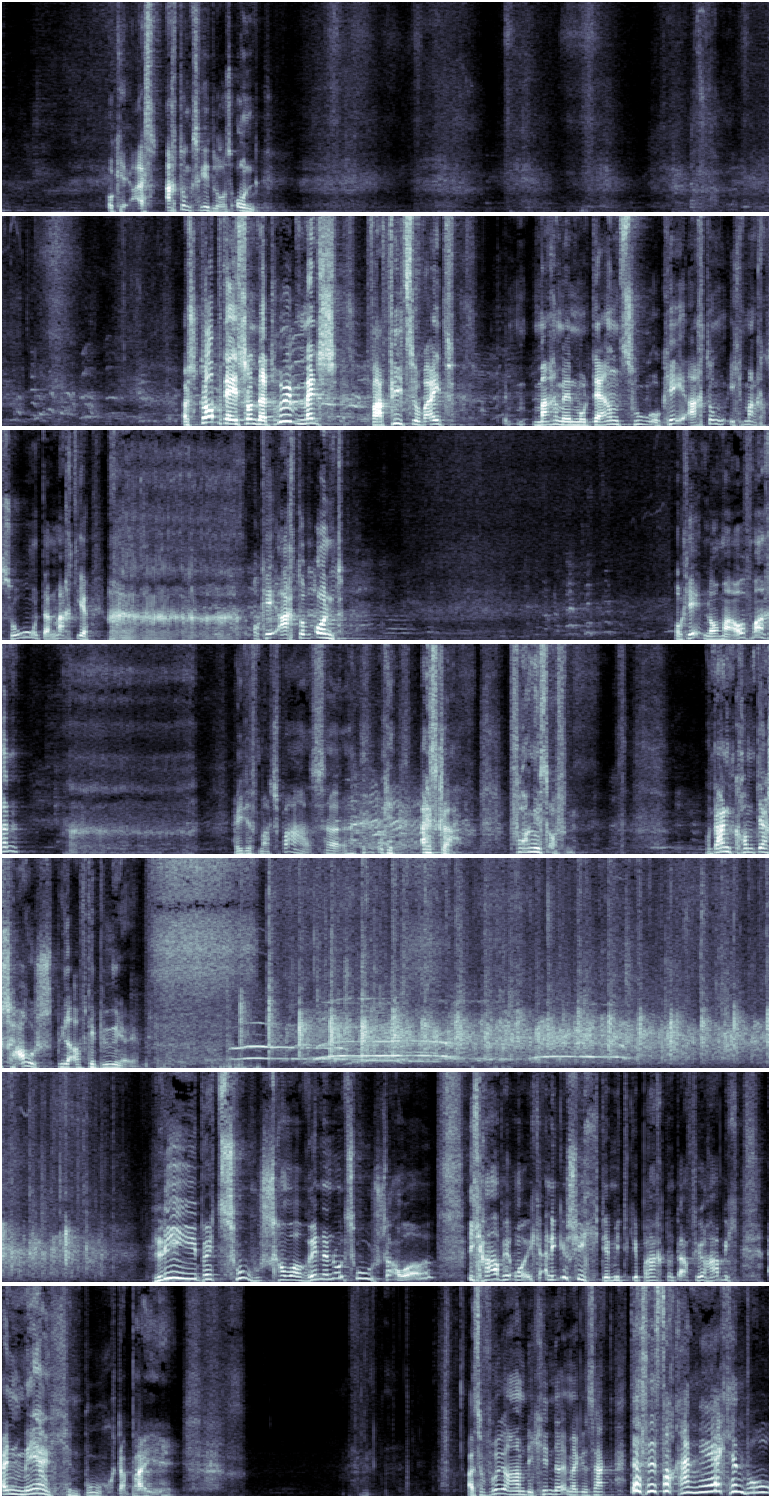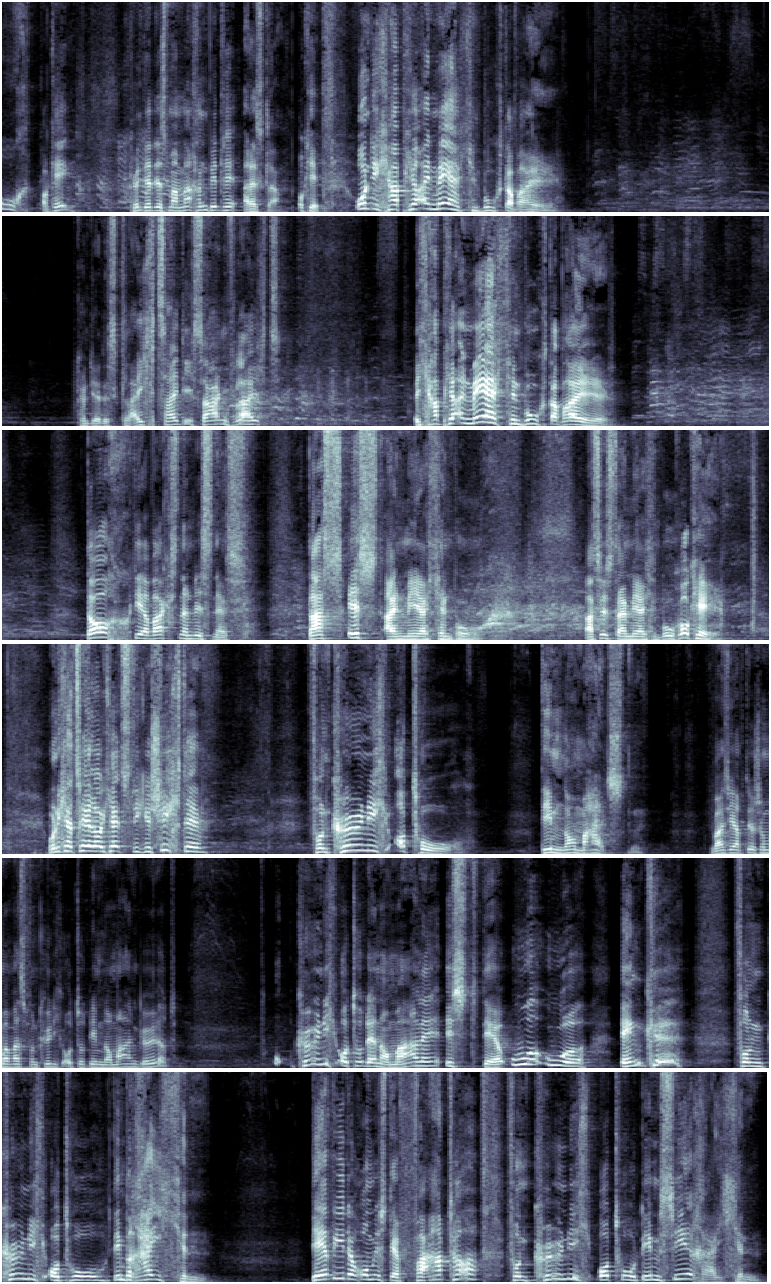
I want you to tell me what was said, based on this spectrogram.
Okay, Achtung, es geht los. Und stopp, der ist schon da drüben. Mensch, war viel zu weit. Machen wir modernen zu. Okay, Achtung, ich mache so und dann macht ihr. Okay, Achtung und. Okay, nochmal aufmachen. Hey, das macht Spaß. Äh, okay, alles klar. Vorhang ist offen. Und dann kommt der Schauspieler auf die Bühne. Liebe Zuschauerinnen und Zuschauer, ich habe euch eine Geschichte mitgebracht und dafür habe ich ein Märchenbuch dabei. Also früher haben die Kinder immer gesagt, das ist doch kein Märchenbuch. Okay? Könnt ihr das mal machen, bitte? Alles klar. Okay. Und ich habe hier ein Märchenbuch dabei. Könnt ihr das gleichzeitig sagen vielleicht? Ich habe hier ein Märchenbuch dabei. Doch, die Erwachsenen wissen es. Das ist ein Märchenbuch. Das ist ein Märchenbuch, okay. Und ich erzähle euch jetzt die Geschichte von König Otto, dem Normalsten. Ich weiß nicht, habt ihr schon mal was von König Otto dem Normalen gehört? König Otto der Normale ist der Ururenkel von König Otto dem Reichen. Der wiederum ist der Vater von König Otto dem Seereichen.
